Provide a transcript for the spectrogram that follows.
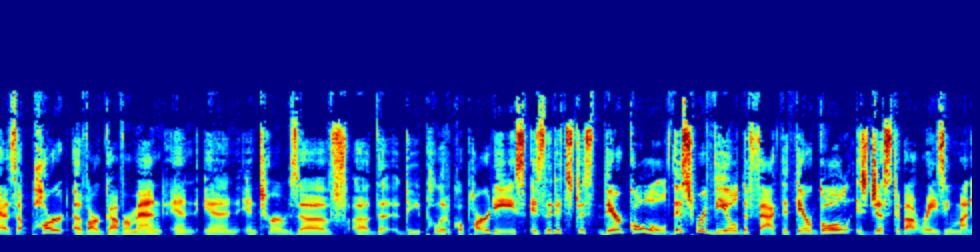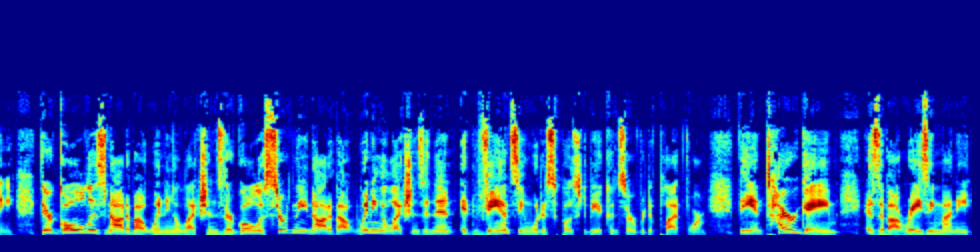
as a part of our government and in in terms of uh, the the political parties is that it's just their goal. This revealed the fact that their goal is just about raising money. Their goal is not about winning elections. Their goal is certainly not about winning elections and then advancing what is supposed to be a conservative platform. The entire game is about raising money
